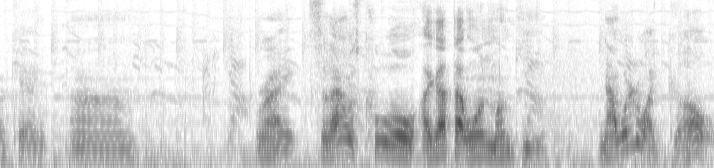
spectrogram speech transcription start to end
Okay, um... Right, so that was cool. I got that one monkey. Now where do I go?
